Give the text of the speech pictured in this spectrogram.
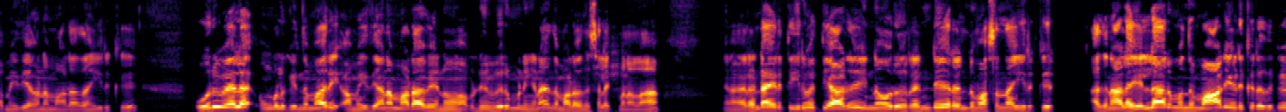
அமைதியான மாடாக தான் இருக்குது ஒருவேளை உங்களுக்கு இந்த மாதிரி அமைதியான மாடாக வேணும் அப்படின்னு விரும்புனீங்கன்னா இந்த மாடை வந்து செலக்ட் பண்ணலாம். ரெண்டாயிரத்தி இருபத்தி ஆறு இன்னும் ஒரு ரெண்டே ரெண்டு மாதம் தான் இருக்குது அதனால் எல்லாரும் வந்து மாடு எடுக்கிறதுக்கு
